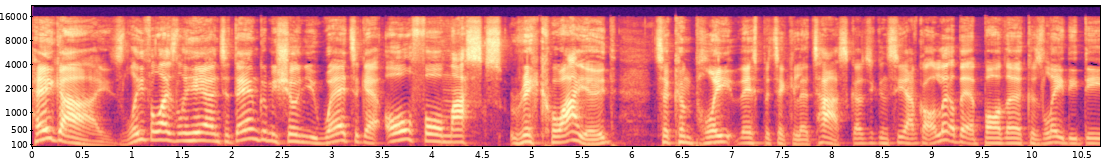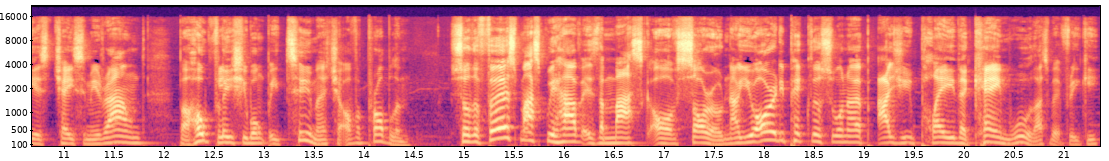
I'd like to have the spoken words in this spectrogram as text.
Hey guys, Lethal Leslie here and today I'm going to be showing you where to get all four masks required to complete this particular task. As you can see I've got a little bit of bother because Lady D is chasing me around but hopefully she won't be too much of a problem. So the first mask we have is the Mask of Sorrow. Now you already pick this one up as you play the game. Whoa, that's a bit freaky.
